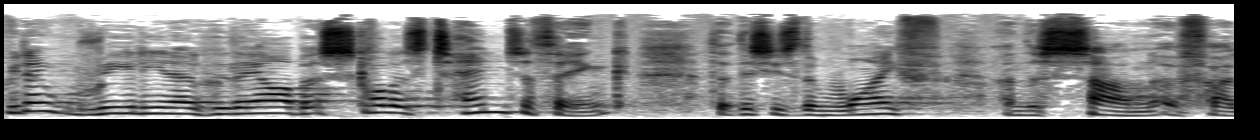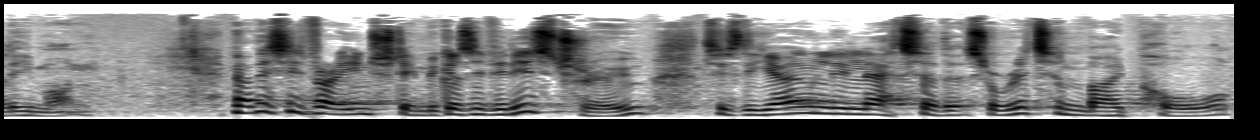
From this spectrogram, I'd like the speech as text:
we don't really know who they are, but scholars tend to think that this is the wife and the son of Philemon. Now, this is very interesting because if it is true, this is the only letter that's written by Paul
